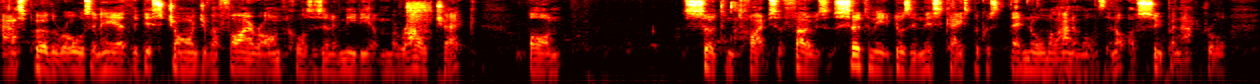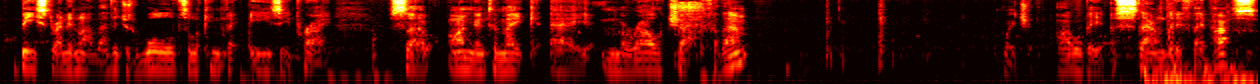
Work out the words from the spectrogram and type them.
as per the rules in here, the discharge of a firearm causes an immediate morale check on certain types of foes. Certainly, it does in this case because they're normal animals. They're not a supernatural beast or anything like that. They're just wolves looking for easy prey. So I'm going to make a morale check for them, which I will be astounded if they pass.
